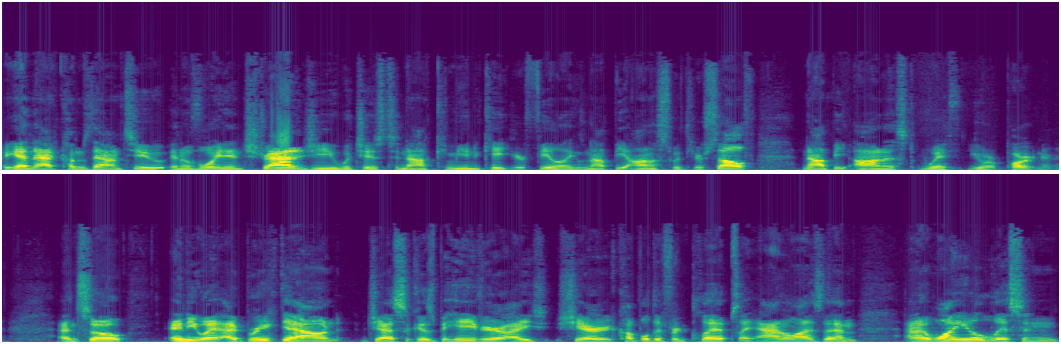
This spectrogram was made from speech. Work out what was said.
again, that comes down to an avoidant strategy, which is to not communicate your feelings, not be honest with yourself, not be honest with your partner. And so anyway, I break down Jessica's behavior. I share a couple different clips. I analyze them. And I want you to listen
